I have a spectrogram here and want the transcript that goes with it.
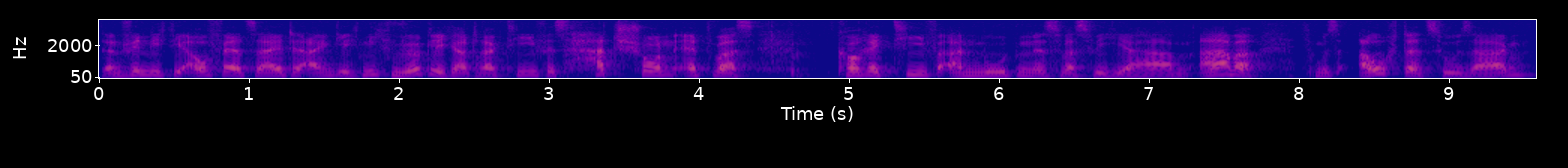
dann finde ich die Aufwärtsseite eigentlich nicht wirklich attraktiv. Es hat schon etwas etwas korrektiv anmutendes, was wir hier haben. Aber ich muss auch dazu sagen,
